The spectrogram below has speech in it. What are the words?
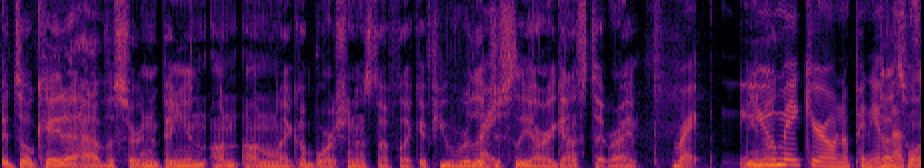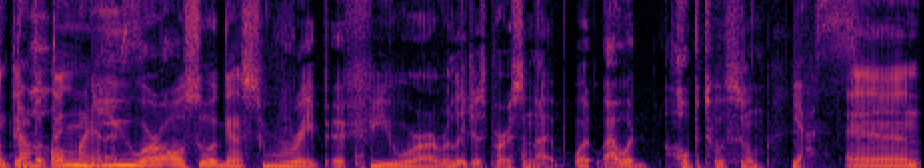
it's okay to have a certain opinion on, on like abortion and stuff. Like, if you religiously are against it, right? right. You You, know, make your own opinion. That's, That's, one thing. The But then you are also against rape if you are a religious person. I, what I would hope to assume. yes. And,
